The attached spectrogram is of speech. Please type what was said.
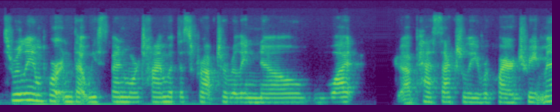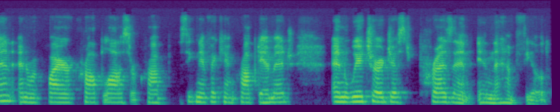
it's really important that we spend more time with this crop to really know what uh, pests actually require treatment and require crop loss or crop significant crop damage and which are just present in the hemp field.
